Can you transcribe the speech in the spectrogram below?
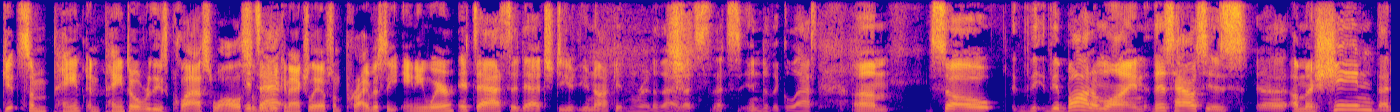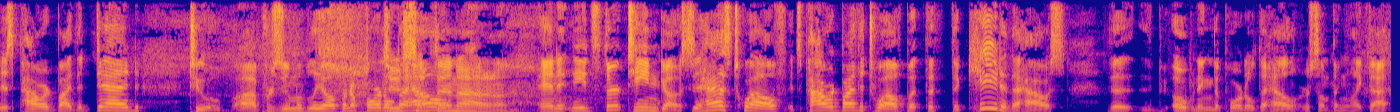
get some paint and paint over these glass walls so It's that we can actually have some privacy anywhere? It's acid etched. You, you're not getting rid of that. That's that's into the glass. Um, so the the bottom line: this house is uh, a machine that is powered by the dead to uh, presumably open a portal Do to hell. something, I don't know. and it needs 13 ghosts. It has 12. It's powered by the 12, but the, the key to the house, the, opening the portal to hell or something like that,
